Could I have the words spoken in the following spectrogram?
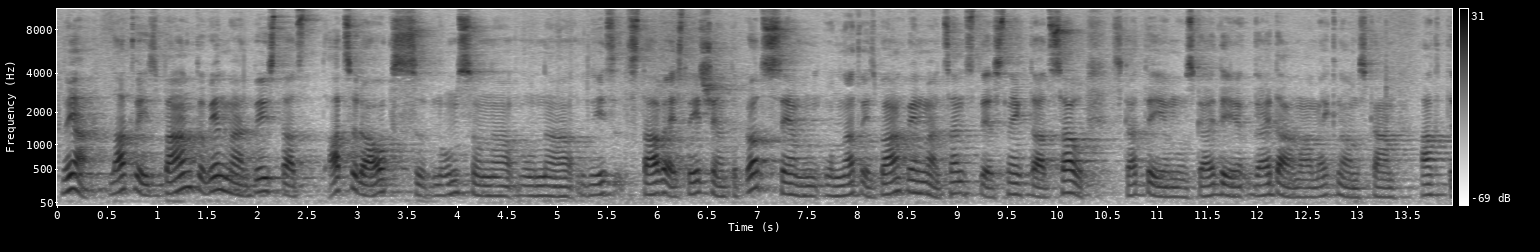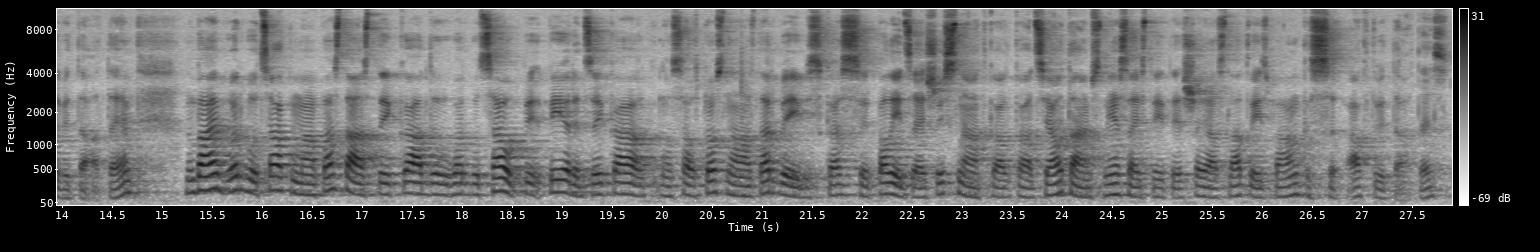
Nu jā, Latvijas banka vienmēr bijusi tāds atceraugs mums un, un līdz, stāvējis līdz šiem procesiem. Un, un Latvijas banka vienmēr censties sniegt tādu savu skatījumu uz gaidī, gaidāmām ekonomiskām aktivitātēm. Nu, Baiba, varbūt sākumā pastāstīja kādu varbūt, savu pieredzi kā no savas profesionālās darbības, kas ir palīdzējuši izsnākt kaut kādus jautājumus un iesaistīties šajās Latvijas bankas aktivitātēs.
